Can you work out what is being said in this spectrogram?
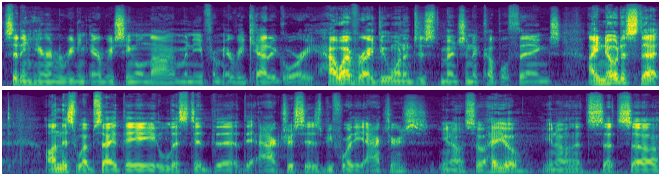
sitting here and reading every single nominee from every category. However, I do want to just mention a couple things. I noticed that on this website they listed the the actresses before the actors. You know, so hey yo, you know that's that's uh,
